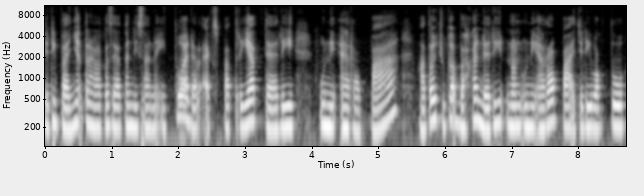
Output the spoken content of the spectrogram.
Jadi banyak tenaga kesehatan di sana itu adalah ekspatriat dari Uni Eropa atau juga bahkan dari non Uni Eropa. Jadi waktu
